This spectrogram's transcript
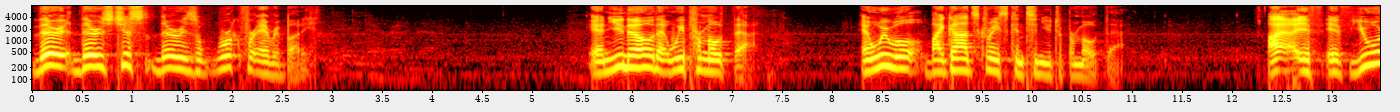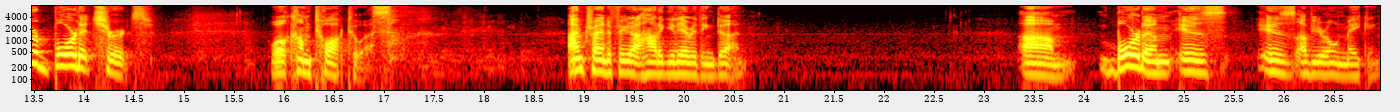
There, there's just, there is work for everybody. And you know that we promote that. And we will, by God's grace, continue to promote that. I, if, if you're bored at church, well, come talk to us. I'm trying to figure out how to get everything done. Um, boredom is, is of your own making.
